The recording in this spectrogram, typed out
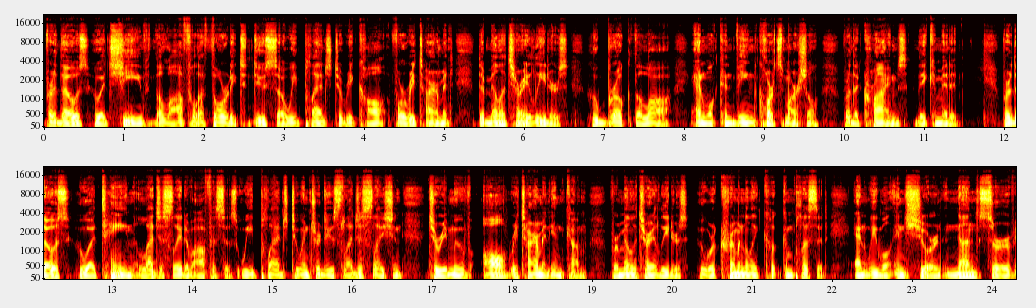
For those who achieve the lawful authority to do so, we pledge to recall for retirement the military leaders who broke the law and will convene courts martial for the crimes they committed. For those who attain legislative offices, we pledge to introduce legislation to remove all retirement income for military leaders who were criminally co- complicit, and we will ensure none serve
